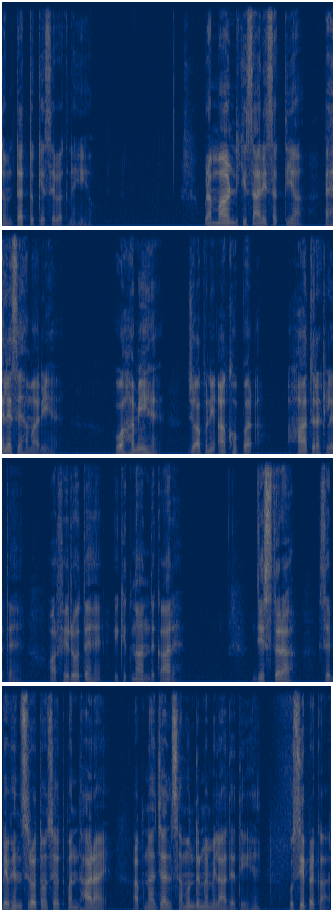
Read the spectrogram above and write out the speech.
तुम तत्व के सेवक नहीं हो। ब्रह्मांड की सारी शक्तियाँ पहले से हमारी हैं। वह हम ही हैं जो अपनी आँखों पर हाथ रख लेते हैं और फिर रोते हैं कि कितना अंधकार है। जिस तरह से विभिन्न स्रोतों से उत्पन्न धाराएँ अपना जल समुद्र में मिला देती हैं। उसी प्रकार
